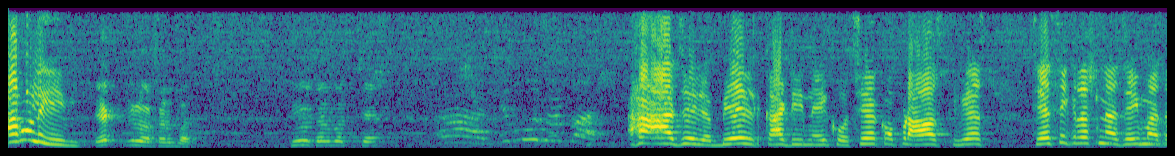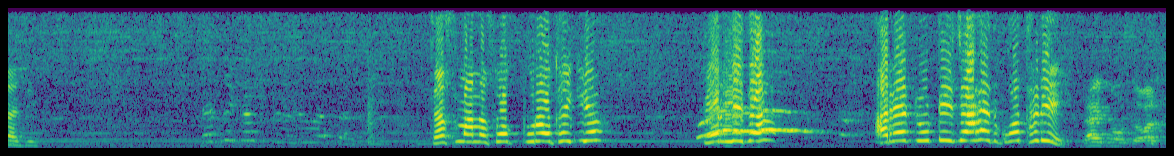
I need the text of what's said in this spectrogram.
આ હું લઈ આવી? એક કિલો શરબત. કયું શરબત છે? હા આ જોઈ લે બેલ્ટ કાઢી નાખ્યો છે કપડા અસ્ત વ્યસ્ત. જય શ્રી કૃષ્ણ જય માતાજી. ચશ્માનો શોખ પૂરો થઈ ગયો? પહેર લીધા? અરે તૂટી જાહે કોથળી લાઈ દઉં તો હાલ.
